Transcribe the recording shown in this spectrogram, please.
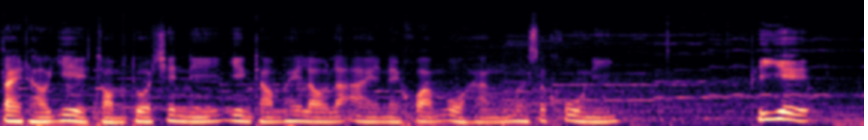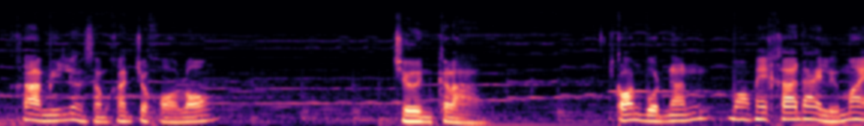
ใต้เท้าเย่ถ่อมตัวเช่นนี้ ยิ่งทำให้เราละอายในความโอหังเมื่อสักครู่นี้ พี่เย่ข้ามีเรื่องสำคัญจะขอร้อง เชิญกล่าวก่อนบทนั้นมอบให้ข้าได้หรือไม่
